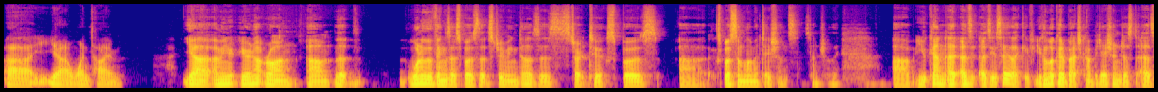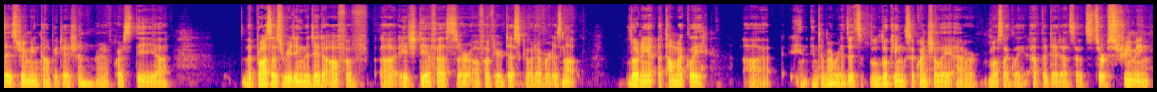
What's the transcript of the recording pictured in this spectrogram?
uh, you know at one time. Yeah, I mean you're not wrong. Um, that one of the things I suppose that streaming does is start to expose uh, expose some limitations essentially uh, you can, as, as you say, like if you can look at a batch computation just as a streaming computation, right? Of course, the uh, the process reading the data off of uh, HDFS or off of your disk or whatever is not loading it atomically uh, in, into memory. It's looking sequentially, or most likely at the data. So it's sort of streaming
